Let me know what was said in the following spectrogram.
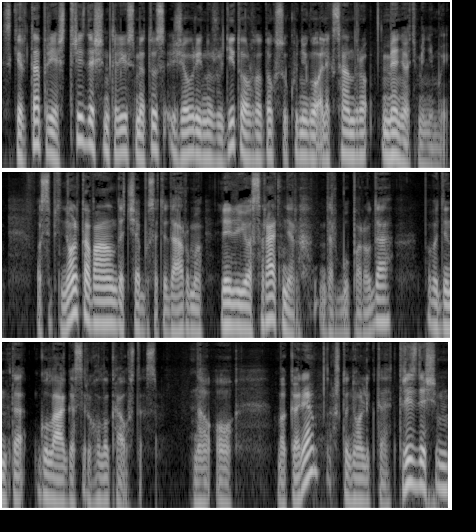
skirta prieš 33 metus žiauriai nužudyto ortodoksų kunigo Aleksandro Menio atminimui o 17 val. čia bus atidaroma Lilijos Ratner darbų paroda pavadinta Gulagas ir holokaustas. Na, o vakare 18.30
